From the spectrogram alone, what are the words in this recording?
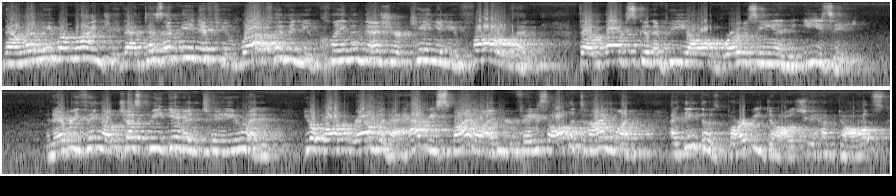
Now, let me remind you that doesn't mean if you love Him and you claim Him as your King and you follow Him, that life's going to be all rosy and easy. And everything will just be given to you, and you'll walk around with a happy smile on your face all the time. Like, I think those Barbie dolls, you have dolls,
